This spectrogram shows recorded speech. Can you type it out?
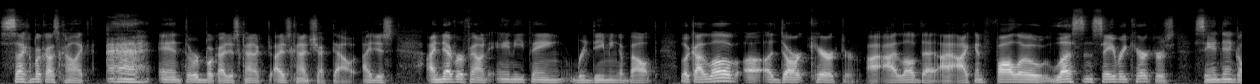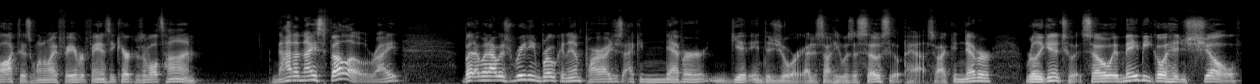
Second book, I was kind of like, ah, and third book, I just kind of, I just kind of checked out. I just, I never found anything redeeming about. Look, I love a, a dark character. I, I love that. I, I, can follow less than savory characters. Sand dan Glokta, one of my favorite fantasy characters of all time. Not a nice fellow, right? But when I was reading Broken Empire, I just I could never get into Jorg. I just thought he was a sociopath, so I could never really get into it. So it made me go ahead and shelve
